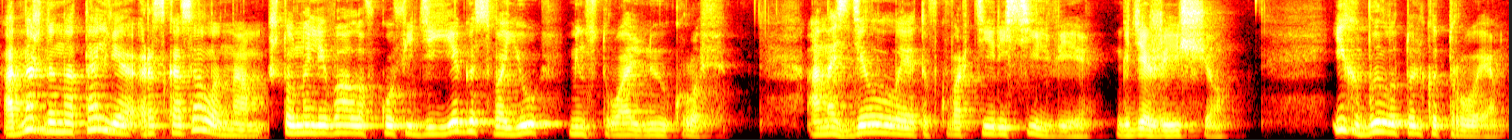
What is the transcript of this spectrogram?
Однажды Наталья рассказала нам, что наливала в кофе Диего свою менструальную кровь. Она сделала это в квартире Сильвии. Где же еще? Их было только трое.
